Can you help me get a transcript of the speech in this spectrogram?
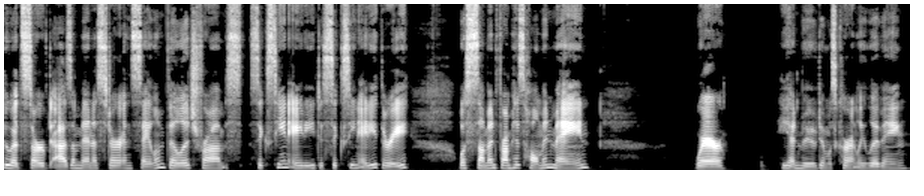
who had served as a minister in Salem Village from 1680 to 1683, was summoned from his home in Maine, where he had moved and was currently living,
